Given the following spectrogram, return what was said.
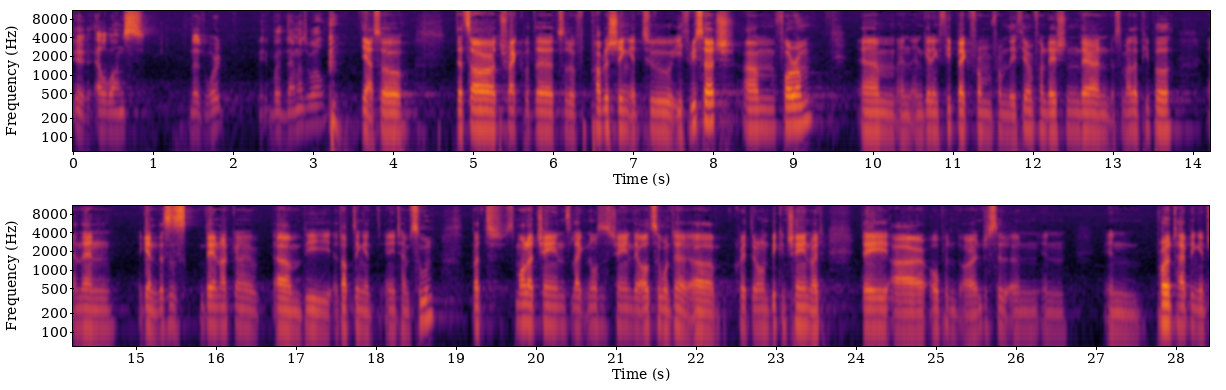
uh, L1s that work with them as well? yeah, so that's our track with the sort of publishing it to ETH Research um, forum um, and, and getting feedback from from the Ethereum Foundation there and some other people, and then again, this is they're not going to um, be adopting it anytime soon. But smaller chains like Gnosis Chain, they also want to uh, create their own beacon chain, right? They are open or interested in, in, in prototyping it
